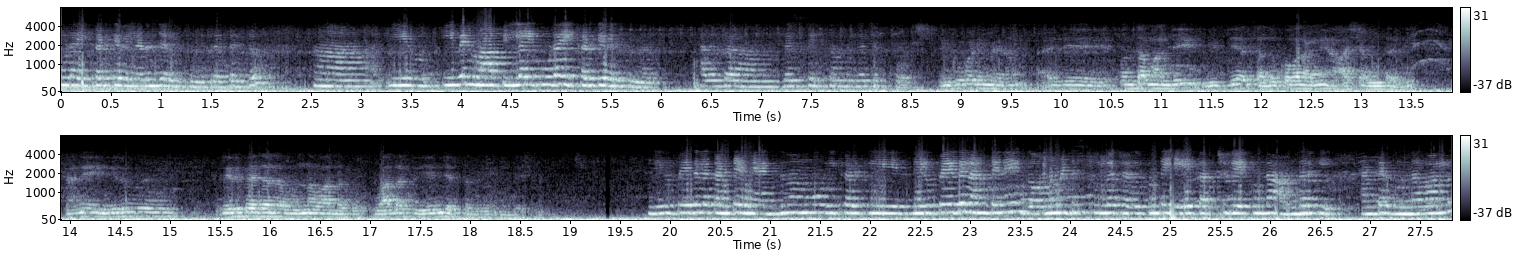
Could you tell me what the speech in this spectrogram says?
కూడా ఇక్కడికే వెళ్ళడం జరుగుతుంది ప్రజెంట్ ఈవెన్ మా పిల్లలు కూడా ఇక్కడికే వెళ్తున్నారు. అదొక um, బెస్ట్ ఎగ్జాంపుల్గా చెప్పుకోవచ్చు ఇంకొకటి మేడం అది కొంతమంది విద్య చదువుకోవాలని ఆశ ఉంటుంది. కానీ నిరు నిరుపేదలో ఉన్న వాళ్ళకు వాళ్ళకు ఏం చెప్తారు మీ ఉద్దేశం? నిరుపేదల కంటే మ్యాక్సిమము ఇక్కడికి నిరుపేదలు అంటేనే గవర్నమెంట్ స్కూల్లో చదువుకుంటే ఏ ఖర్చు లేకుండా అందరికీ అంటే ఉన్నవాళ్ళు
